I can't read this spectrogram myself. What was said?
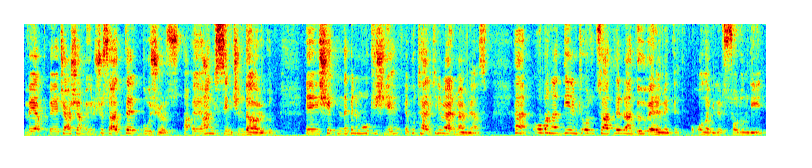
veya e, çarşamba günü şu saatte buluşuyoruz. E, hangisi senin için daha uygun? E, şeklinde benim o kişiye e, bu telkini vermem lazım. Ha, o bana diyelim ki o saatleri randevu veremedi. Olabilir, sorun değil.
